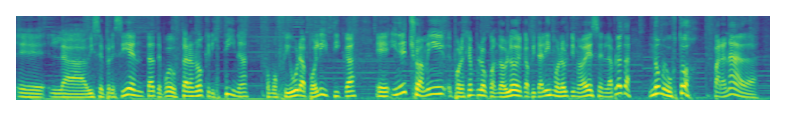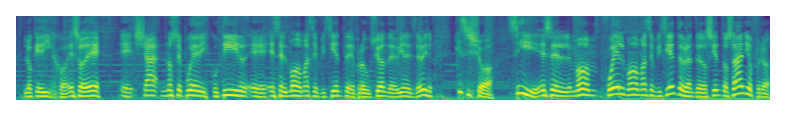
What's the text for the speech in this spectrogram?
eh, la vicepresidenta, te puede gustar o no Cristina como figura política. Eh, y de hecho a mí, por ejemplo, cuando habló del capitalismo la última vez en La Plata, no me gustó para nada lo que dijo, eso de eh, ya no se puede discutir, eh, es el modo más eficiente de producción de bienes y servicios. ¿Qué sé yo? Sí, es el modo, fue el modo más eficiente durante 200 años, pero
